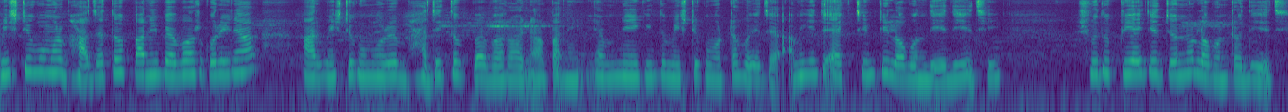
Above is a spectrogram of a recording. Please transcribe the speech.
মিষ্টি কুমড় ভাজা তো পানি ব্যবহার করি না, আর মিষ্টি কুমড়োর ভাজি তো ব্যবহার হয় না পানি। এমনি কিন্তু মিষ্টি কুমড়োটা হয়ে যায়। আমি কিন্তু এক চিমটি লবণ দিয়ে দিয়েছি। শুধু পেঁয়াজের জন্য লবণটা দিয়েছি।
